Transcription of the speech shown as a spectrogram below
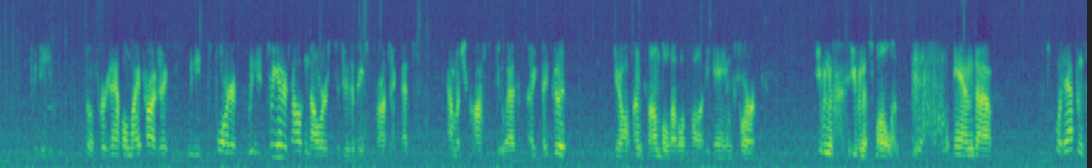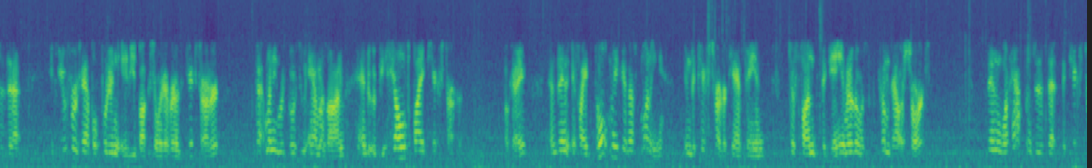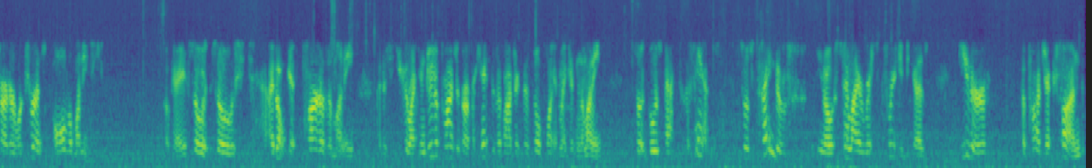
you need. So, for example, my project, we need four hundred, we need three hundred thousand dollars to do the basic project. That's how much it costs to do a, a, a good, you know, ensemble level quality game for even even a small one. and uh, what happens is that if you, for example, put in 80 bucks or whatever as Kickstarter, that money would go to Amazon and it would be held by Kickstarter. Okay, And then if I don't make enough money in the Kickstarter campaign to fund the game, in other words, it comes out short, then what happens is that the Kickstarter returns all the money to you. Okay, so so I don't get part of the money. I just either I can do the project, or if I can't do the project, there's no point in my getting the money. So it goes back to the fans. So it's kind of you know semi risk free because either the project funds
